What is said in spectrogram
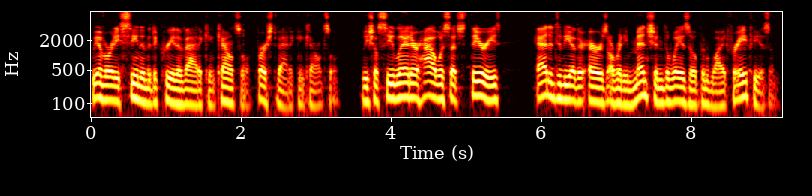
We have already seen in the decree of the Vatican Council, First Vatican Council. We shall see later how, with such theories added to the other errors already mentioned, the way is opened wide for atheism.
